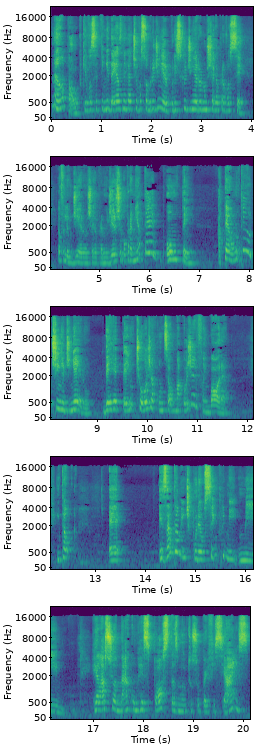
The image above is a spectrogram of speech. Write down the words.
Não, Paulo, porque você tem ideias negativas sobre o dinheiro, por isso que o dinheiro não chega para você. Eu falei, o dinheiro não chega para mim, o dinheiro chegou para mim até ontem. Até ontem eu tinha dinheiro. De repente, hoje aconteceu alguma coisa, o dinheiro foi embora. Então, é exatamente por eu sempre me, me relacionar com respostas muito superficiais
